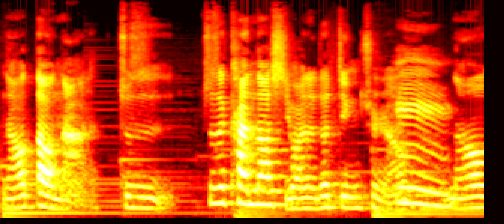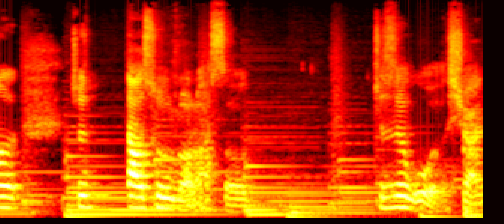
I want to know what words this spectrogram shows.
然后到哪就是就是看到喜欢的就进去，然后、嗯然后就到处拉拉手，就是我喜欢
